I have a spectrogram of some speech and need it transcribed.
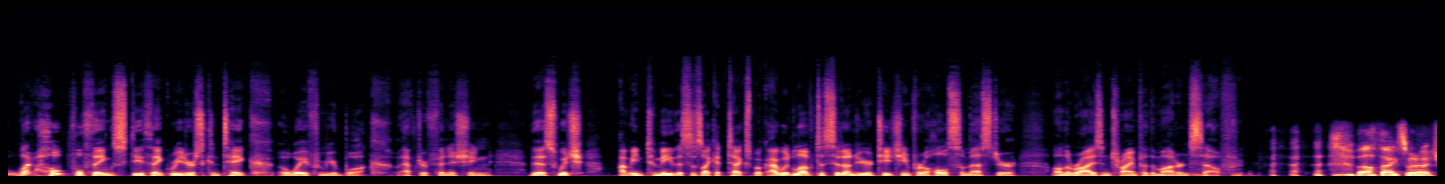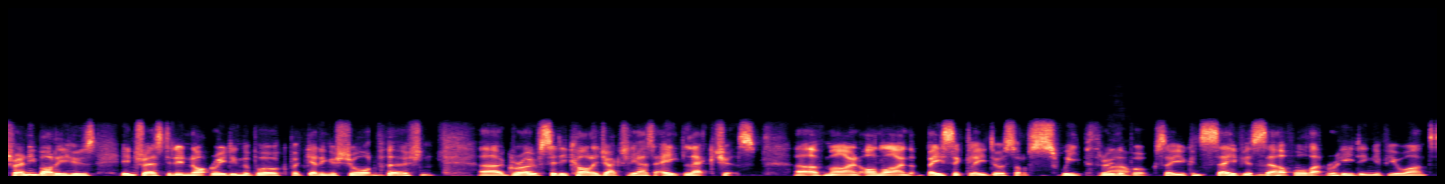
What hopeful things do you think readers can take away from your book after finishing this, which I mean, to me, this is like a textbook. I would love to sit under your teaching for a whole semester on the rise and triumph of the modern self. well, thanks very much. For anybody who's interested in not reading the book but getting a short version, uh, Grove City College actually has eight lectures uh, of mine online that basically do a sort of sweep through wow. the book. So you can save mm-hmm. yourself mm. all that reading if you want.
